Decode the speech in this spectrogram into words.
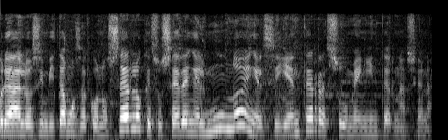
Ahora los invitamos a conocer lo que sucede en el mundo en el siguiente resumen internacional.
